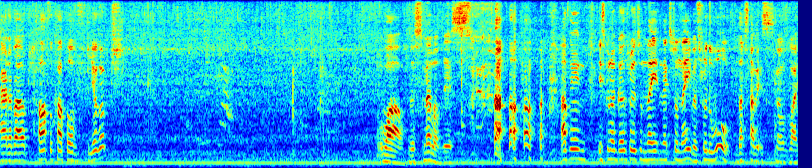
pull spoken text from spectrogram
Add about half a cup of yogurt Wow, the smell of this. I think it's gonna go through to next door neighbor through the wall. That's how it smells like.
